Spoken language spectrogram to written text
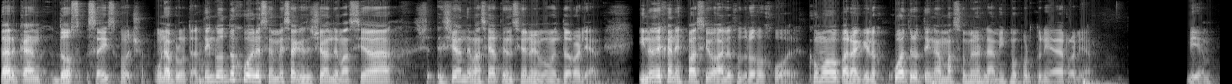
Darkan 268. Una pregunta. Tengo dos jugadores en mesa que se llevan demasiada, se llevan demasiada atención en el momento de rolear. Y no dejan espacio a los otros dos jugadores. ¿Cómo hago para que los cuatro tengan más o menos la misma oportunidad de rolear? Bien.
